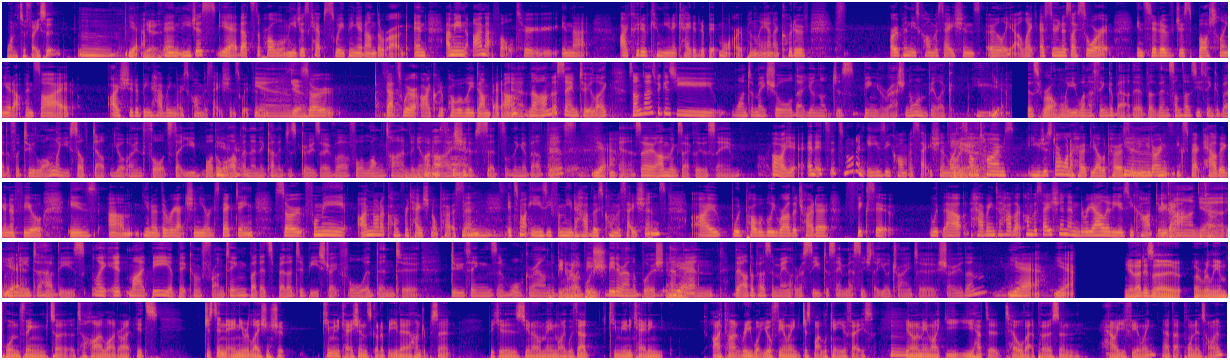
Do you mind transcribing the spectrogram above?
want to face it. Mm, yeah. Yeah. And he just, yeah, that's the problem. He just kept sweeping it under the rug. And I mean, I'm at fault too in that I could have communicated a bit more openly and I could have s- opened these conversations earlier. Like, as soon as I saw it, instead of just bottling it up inside, I should have been having those conversations with him. Yeah. Yeah. So that's where I could have probably done better. Yeah, no, I'm the same too. Like sometimes because you want to make sure that you're not just being irrational and be like you Yeah. This wrong, or you want to think about it, but then sometimes you think about it for too long, or you self doubt your own thoughts that you bottle Yeah. up, and then it kind of just goes over for a long time. Then you're like, oh, I yeah. should have said something about this. Yeah. Yeah, so I'm exactly the same. Oh yeah, and it's it's not an easy conversation. Like yeah. sometimes you just don't want to hurt the other person, and you don't expect how they're going to feel is, um, you know, the reaction you're expecting. So for me, I'm not a confrontational person. It's not easy for me to have those conversations. I would probably rather try to fix it without having to have that conversation. And the reality is, you can't do You that. can't, You yeah. can't. You Yeah. need to have these. Like, it might be a bit confronting, but it's better to be straightforward than to do things and walk around the Beat around like, the beat- bush. Beat, around the bush, and Yeah. then the other person may not receive the same message that you're trying to show them. Yeah, yeah, Yeah, that is a, a really important thing to, to highlight, right? It's just in any relationship, communication's got to be there 100% because, you know, I mean, like without communicating, I can't read what you're feeling just by looking at your face. You know what I mean? Like you, you have to tell that person how you're feeling at that point in time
